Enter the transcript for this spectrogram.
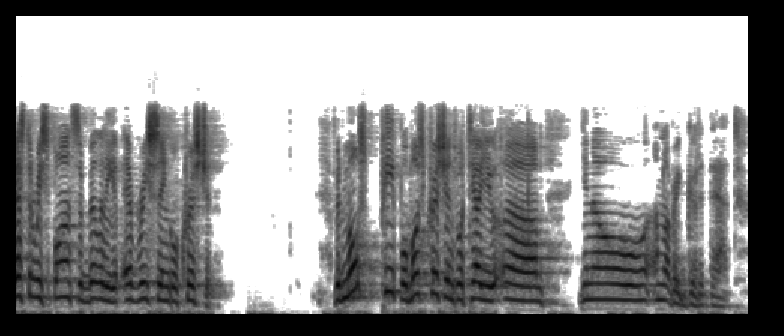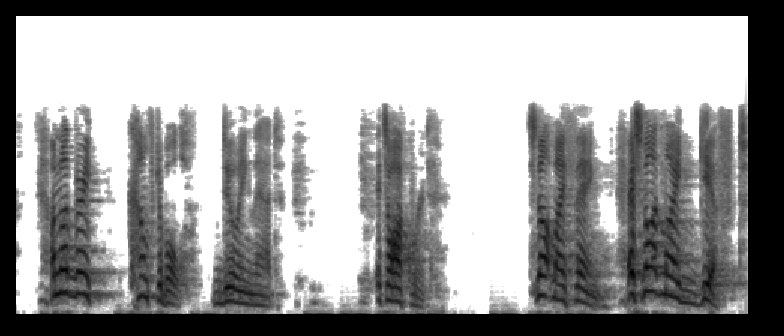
that's the responsibility of every single Christian. But most people, most Christians will tell you, um, you know, I'm not very good at that. I'm not very comfortable doing that. It's awkward. It's not my thing. It's not my gift.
